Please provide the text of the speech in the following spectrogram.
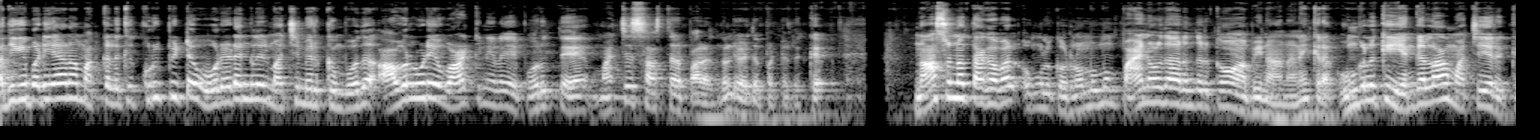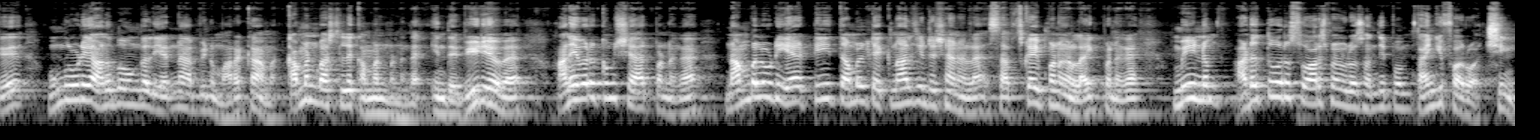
அதிகப்படியான மக்களுக்கு குறிப்பிட்ட ஓரிடங்களில் மச்சம் இருக்கும்போது அவர்களுடைய வாழ்க்கை நிலையை பொறுத்தே மச்ச சாஸ்திர பலன்கள் எழுதப்பட்டிருக்கு. நான் சொன்ன தகவல் உங்களுக்கு ரொம்பவும் பயனுள்ளதாக இருந்திருக்கும் அப்படின்னு நான் நினைக்கிறேன். உங்களுக்கு எங்கெல்லாம் மச்சை இருக்குது உங்களுடைய அனுபவங்கள் என்ன அப்படின்னு மறக்காமல் கமெண்ட் பாக்ஸில் கமெண்ட் பண்ணுங்கள் இந்த வீடியோவை அனைவருக்கும் ஷேர் பண்ணுங்கள் நம்மளுடைய டி தமிழ் டெக்னாலஜி சேனலை சப்ஸ்கிரைப் பண்ணுங்கள் லைக் பண்ணுங்கள் மீண்டும் அடுத்த ஒரு சுவாரஸ்யமான வீடியோ சந்திப்போம். தேங்க்யூ ஃபார் வாட்சிங்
